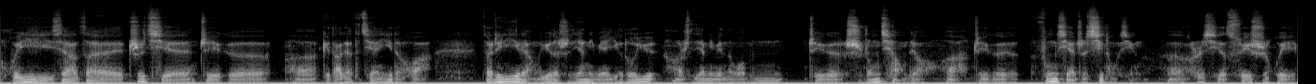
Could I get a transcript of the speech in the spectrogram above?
回忆一下在之前这个呃给大家的建议的话，在这一两个月的时间里面，一个多月啊时间里面呢，我们这个始终强调啊，这个风险是系统性的，呃，而且随时会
